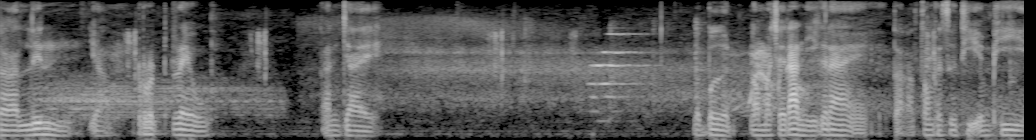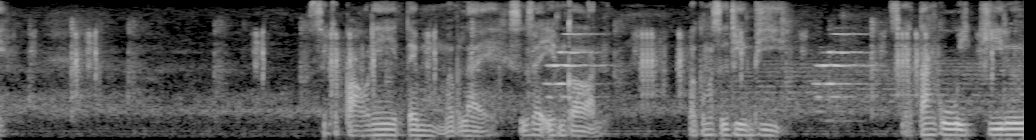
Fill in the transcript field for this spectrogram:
การเล่นอย่างรวดเร็วทันใจ ระเบิดเรามาใช้ด้านนี้ก็ได้ แต่เราต้องไปซื้อ TMP ซื้อกระเป๋านี่เต็มไม่เป็นไร ซื้อไซส์เอ็มก่อนแล้วก็มาซื้อ TMP เสียตังค์กูอีกทีนึง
